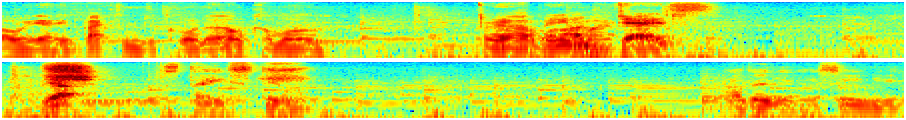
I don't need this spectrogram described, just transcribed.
Oh yeah, you're back into the corner. Oh come on. Hurry up Come and on, eat I'm my dead. face. Yeah. Shh, Stay still. I don't think he's seen you.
